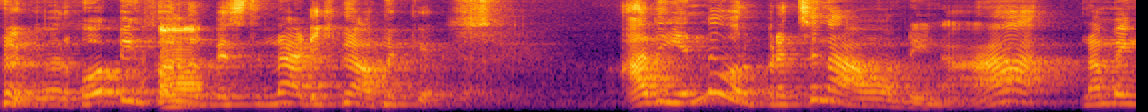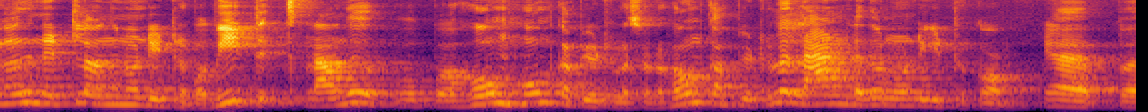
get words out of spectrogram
ஒரு ஹோப்பிங் ஃபார் த பெஸ்ட் தான் அடிக்கணும் அவனுக்கு. அது என்ன ஒரு பிரச்சனை ஆகும் அப்படின்னா நம்ம இங்கே வந்து நெட்டில் வந்து நோண்டிட்டு இருப்போம். வீட்டு நான் வந்து இப்போ ஹோம் ஹோம் கம்ப்யூட்டரில் சொல்கிறேன் ஹோம் கம்ப்யூட்டரில் லேண்டில் ஏதோ நோண்டிக்கிட்டு இருக்கோம். இப்போ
